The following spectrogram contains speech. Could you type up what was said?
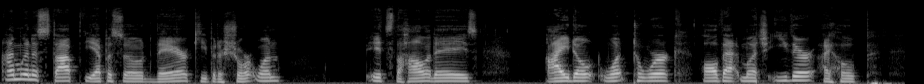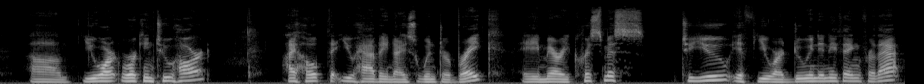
I'm going to stop the episode there, keep it a short one. It's the holidays. I don't want to work all that much either. I hope um, you aren't working too hard. I hope that you have a nice winter break, a Merry Christmas to you if you are doing anything for that,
